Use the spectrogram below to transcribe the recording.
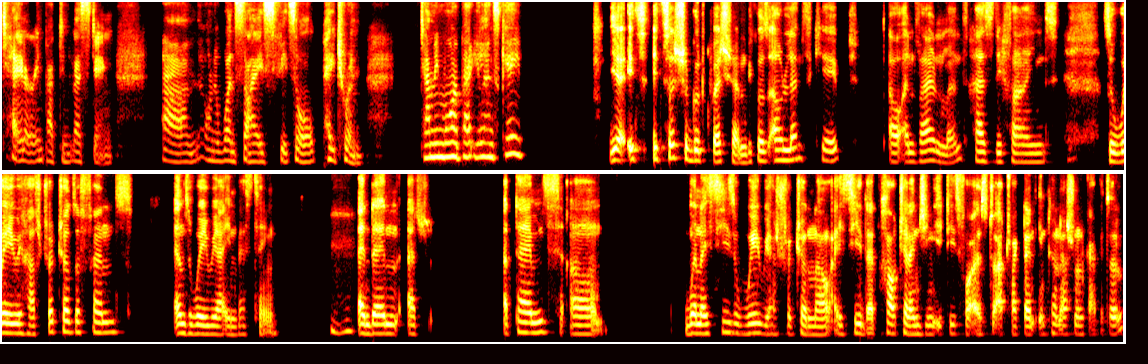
tailor impact investing um, on a one size fits all patron. Tell me more about your landscape. Yeah, it's it's such a good question because our landscape our environment has defined the way we have structured the funds and the way we are investing. Mm-hmm. And then at at times, um, when I see the way we are structured now, I see that how challenging it is for us to attract an international capital,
